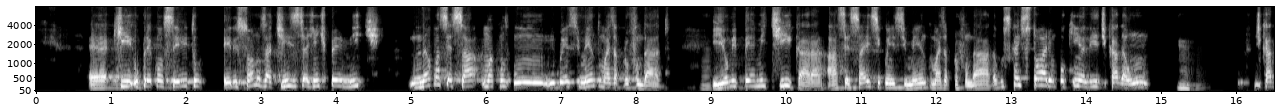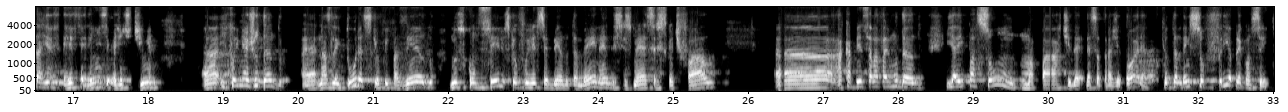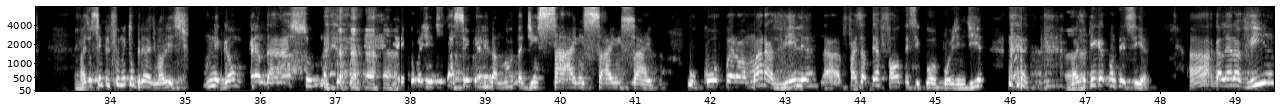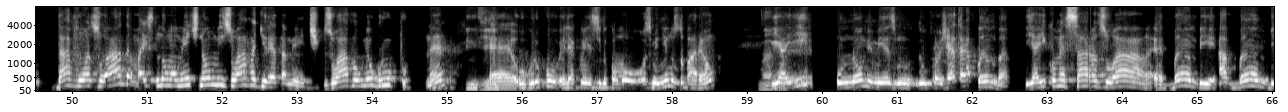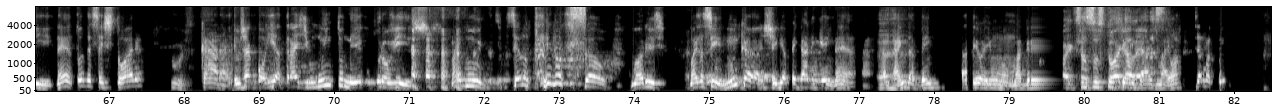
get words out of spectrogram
é, que o preconceito ele só nos atinge se a gente permite não acessar uma, um, conhecimento mais aprofundado. Uhum. E eu me permiti, cara, acessar esse conhecimento mais aprofundado, buscar história um pouquinho ali de cada um, uhum. de cada referência que a gente tinha. uh, e foi me ajudando uh, nas leituras que eu fui fazendo, nos conselhos que eu fui recebendo também, né, desses mestres que eu te falo. Uh, a cabeça ela vai mudando. E aí passou um, uma parte de, dessa trajetória que eu também sofria preconceito. Mas eu sempre fui muito grande, Maurício. Um negão grandaço. e aí, como a gente está sempre ali na luta de ensaio, ensaio, ensaio. O corpo era uma maravilha, ah, faz até falta esse corpo hoje em dia. Mas o que, que acontecia? A galera via, dava uma zoada, mas normalmente não me zoava diretamente, zoava o meu grupo, né? É, o grupo ele é conhecido como os Meninos do Barão, uhum. e aí o nome mesmo do projeto é a Bamba. E aí começaram a zoar é, Bambi, a Bambi, né? Toda essa história. Cara, eu já corri atrás de muito nego por ouvir isso. Mas muito. Você não tem noção, Maurício. Mas assim, nunca cheguei a pegar ninguém, né? Uhum. Ainda bem. Bateu aí uma, uma grande. É que você assustou a galera. Maior.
